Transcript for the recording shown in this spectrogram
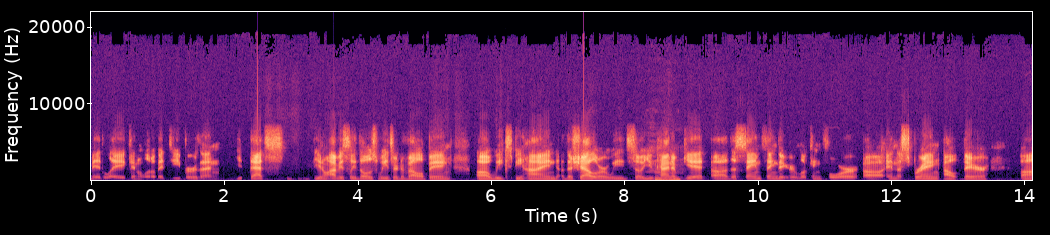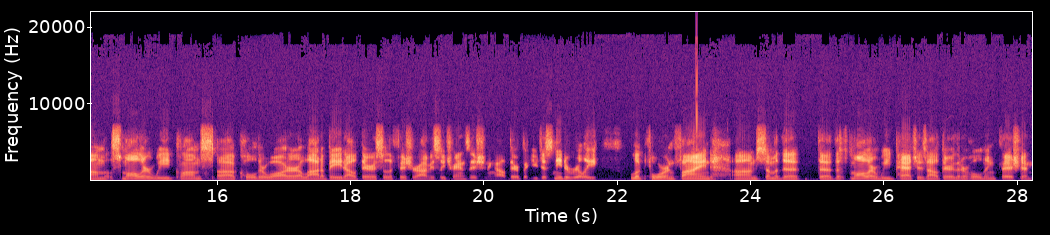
mid lake and a little bit deeper then that's you know obviously those weeds are developing uh, weeks behind the shallower weeds so you mm-hmm. kind of get uh, the same thing that you're looking for uh, in the spring out there um, smaller weed clumps, uh, colder water, a lot of bait out there. So the fish are obviously transitioning out there, but you just need to really look for and find um, some of the, the the smaller weed patches out there that are holding fish, and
